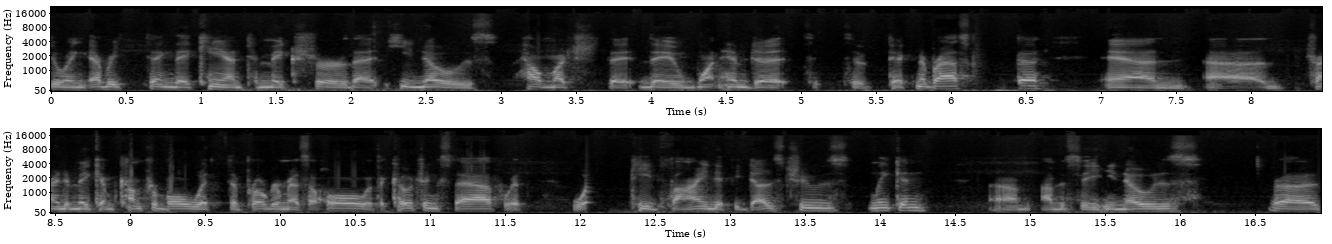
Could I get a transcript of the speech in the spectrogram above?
doing everything they can to make sure that he knows how much they, they want him to, to, to pick Nebraska and uh, trying to make him comfortable with the program as a whole, with the coaching staff, with what he'd find if he does choose Lincoln. Um, obviously, he knows uh,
